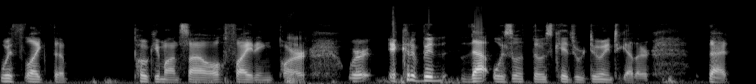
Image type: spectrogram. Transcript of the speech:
with like the Pokemon style fighting part, where it could have been that was what those kids were doing together. That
